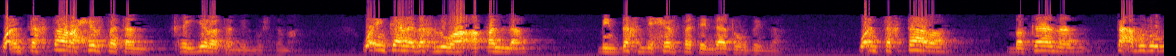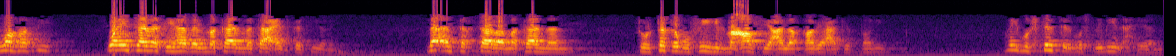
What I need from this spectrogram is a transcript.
وأن تختار حرفة خيرة للمجتمع. وإن كان دخلها أقل من دخل حرفة لا ترضي الله. وأن تختار مكانا تعبد الله فيه. وإن كان في هذا المكان متاعب كثيرة لا أن تختار مكانا ترتكب فيه المعاصي على قارعة الطريق. هي مشكلة المسلمين أحيانا.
